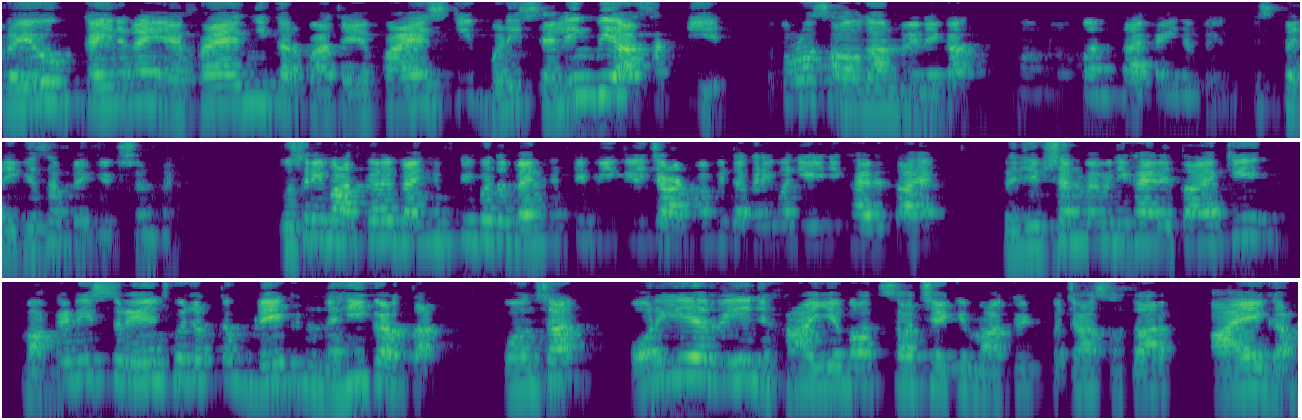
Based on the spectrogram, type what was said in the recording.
प्रयोग कहीं ना कहीं एफ़ नहीं कर पाते। एफ़ की बड़ी सेलिंग भी आ सकती है तो थोड़ा सावधान रहने का मामला बनता है कहीं ना कहीं, इस तरीके से प्रोजेक्शन में। दूसरी बात करें बैंक निफ्टी में तो बैंक निफ्टी वीकली चार्ट में भी तकरीबन यही दिखाई देता है। प्रोजेक्शन में भी दिखाई देता है कि मार्केट इस रेंज को जब तक ब्रेक नहीं करता, कौन सा? और ये रेंज हाँ ये बात सच है कि मार्केट पचास हज़ार आएगा।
